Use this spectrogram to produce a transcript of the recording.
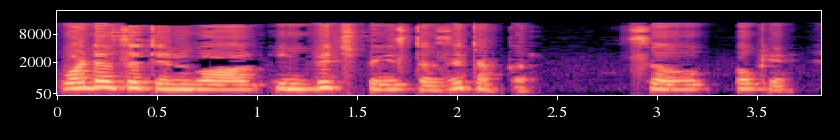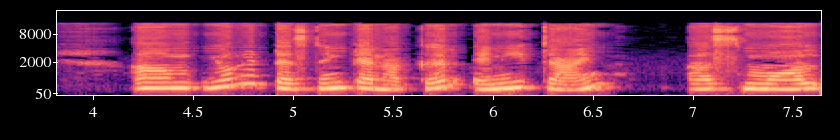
what does it involve, in which phase does it occur. So, okay. Um, unit testing can occur anytime a small,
